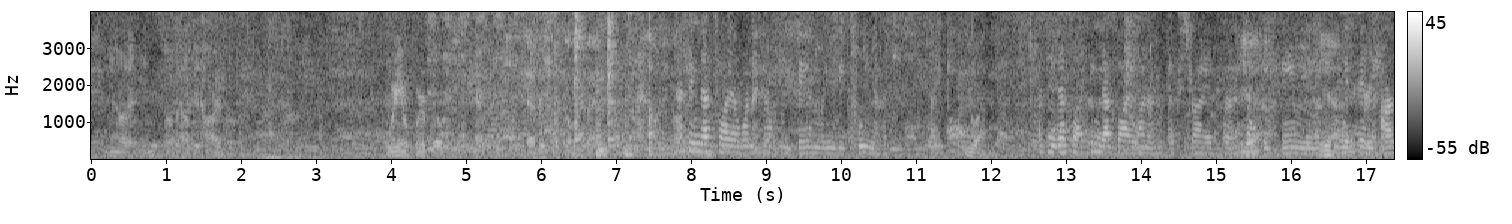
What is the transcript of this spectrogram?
You know what I mean? So that'll be hard. We're we're building every every circle of that. You I think that's why I want a healthy family between us. Like, You are. I think that's why I think that's why I want to like strive for a Yeah. healthy family Yeah, within our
